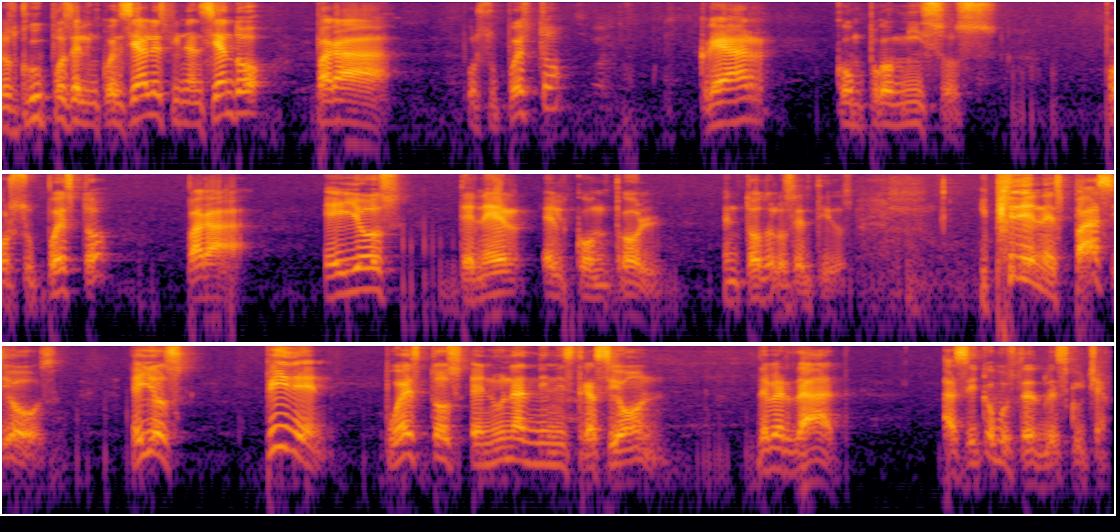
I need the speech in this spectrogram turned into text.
Los grupos delincuenciales financiando para, por supuesto, crear compromisos. Por supuesto, para ellos tener el control en todos los sentidos. Y piden espacios. Ellos piden puestos en una administración de verdad, así como usted lo escucha.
